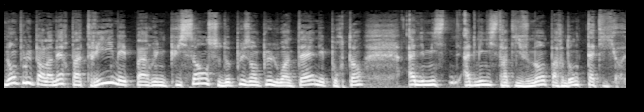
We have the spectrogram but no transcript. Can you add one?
non plus par la mère patrie, mais par une puissance de plus en plus lointaine et pourtant administrativement pardon, tatillonne.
